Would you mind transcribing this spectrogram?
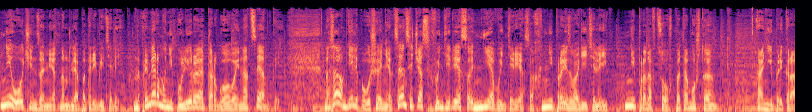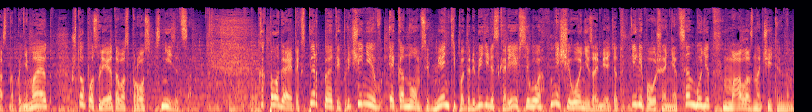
не очень заметным для потребителей. Например, манипулируя торговой наценкой. На самом деле повышение цен сейчас в интересах, не в интересах ни производителей, ни продавцов, потому что они прекрасно понимают, что после этого спрос снизится. Как полагает эксперт, по этой причине в эконом-сегменте потребители, скорее всего, ничего не заметят или повышение цен будет малозначительным.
